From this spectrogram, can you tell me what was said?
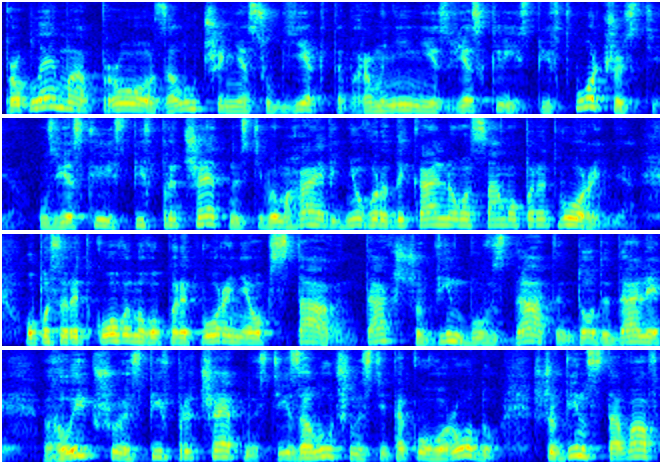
Проблема про залучення суб'єкта в гармонійні зв'язки співтворчості у зв'язки співпричетності вимагає від нього радикального самоперетворення, опосередкованого перетворення обставин, так, щоб він був здатен до дедалі глибшої співпричетності і залученості такого роду, щоб він ставав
